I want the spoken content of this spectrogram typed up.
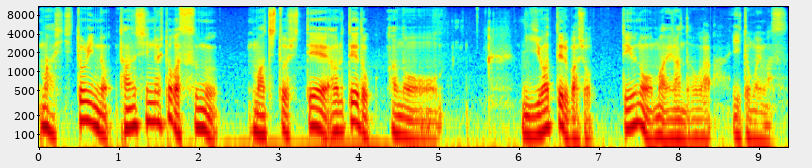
まあ一人の単身の人が住む町としてある程度あのにぎわってる場所っていうのをまあ選んだ方がいいと思います。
